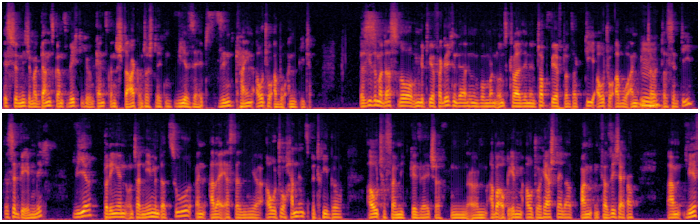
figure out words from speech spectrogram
ist für mich immer ganz, ganz wichtig und ganz, ganz stark unterstrichen, wir selbst sind kein Auto-Abo-Anbieter. Das ist immer das, womit wir verglichen werden, wo man uns quasi in den Top wirft und sagt, die Auto-Abo-Anbieter, mhm. das sind die, das sind wir eben nicht. Wir bringen Unternehmen dazu, in allererster Linie Autohandelsbetriebe, Autovermietgesellschaften, ähm, aber auch eben Autohersteller, Banken, Versicherer. Ähm, wir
